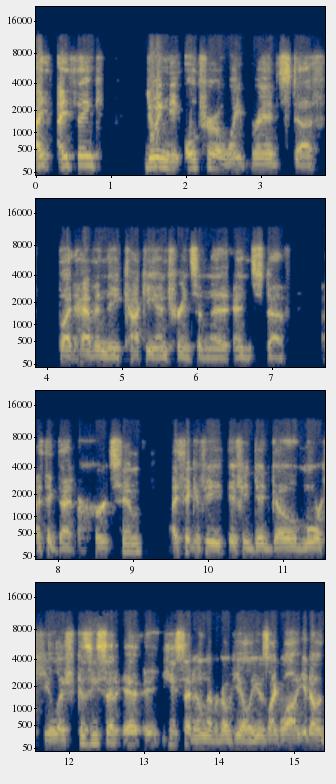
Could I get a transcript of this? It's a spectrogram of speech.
I I think doing the ultra white bread stuff, but having the cocky entrance and the and stuff, I think that hurts him. I think if he if he did go more heelish, because he said eh, he said he'll never go heel. He was like, well, you know,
